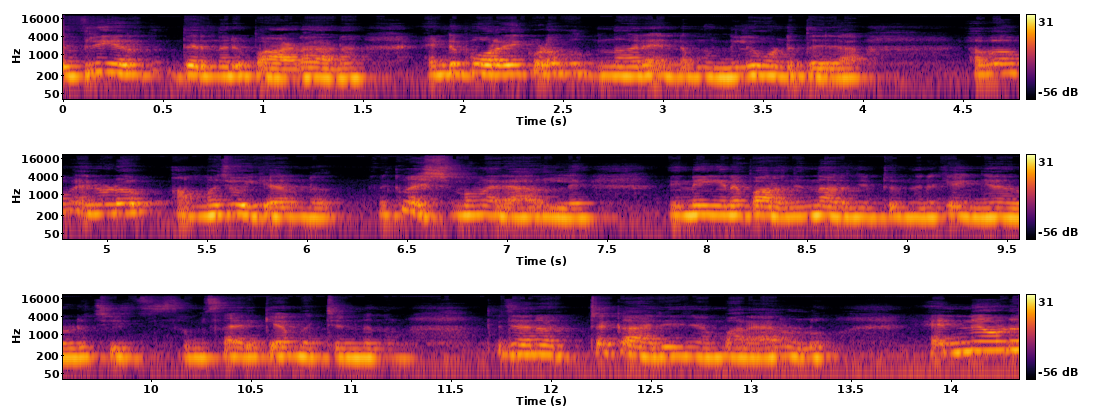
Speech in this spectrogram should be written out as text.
എവറി ഇയർ തരുന്നൊരു പാടാണ്. എന്റെ പുറകെ കൂടെ കുത്തുന്നവരെ എന്റെ മുന്നിൽ കൊണ്ട് തരിക അപ്പം എന്നോട് അമ്മ ചോദിക്കാറുണ്ട് നിനക്ക് വിഷമം വരാറില്ലേ? നിന്നെ ഇങ്ങനെ പറഞ്ഞു അറിഞ്ഞിട്ടും നിനക്ക് എങ്ങനെ അവരോട് സംസാരിക്കാൻ പറ്റുന്നുണ്ടെന്നും? അപ്പോൾ ഞാൻ ഒറ്റ കാര്യം ഞാൻ പറയാറുള്ളൂ. എന്നോട്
